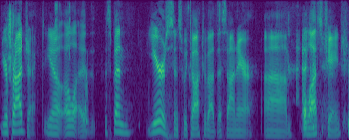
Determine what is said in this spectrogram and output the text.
your project. You know, a it's been years since we talked about this on air. Um, a lot's changed,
